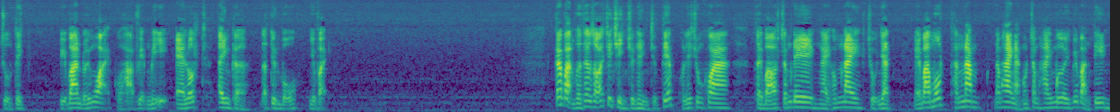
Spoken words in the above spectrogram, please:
Chủ tịch Ủy ban Đối ngoại của Hạ viện Mỹ Elot Anker đã tuyên bố như vậy. Các bạn vừa theo dõi chương trình truyền hình trực tiếp của Lê Trung Khoa, Thời báo chấm ngày hôm nay, Chủ nhật, ngày 31 tháng 5 năm 2020 với bản tin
